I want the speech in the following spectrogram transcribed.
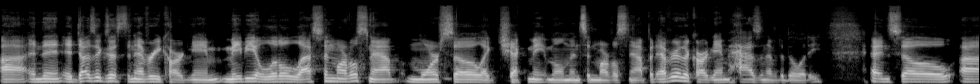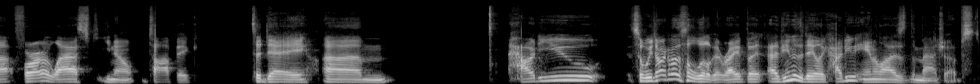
uh, and then it does exist in every card game. Maybe a little less in Marvel Snap, more so like checkmate moments in Marvel Snap, but every other card game has inevitability. And so uh, for our last you know topic today, um, how do you so we talked about this a little bit, right? But at the end of the day, like, how do you analyze the matchups?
